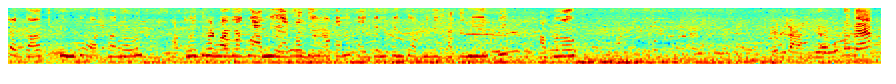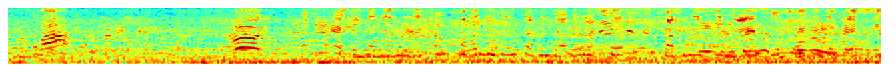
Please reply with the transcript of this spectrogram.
প্রত্যেকটা গাছ কিন্তু অসাধারণ। আপনাদের ভালো লাগবে আমি একা দেখব কেন? তার জন্য কিন্তু আপনাদের সাথে নিয়ে এসেছি। আপনারাও ডালিয়াগুলো দেখ ডালিয়াগুলো দেখছেন? সবাই কিন্তু এসছে আপনার দাদা এসছে শাশুড়ি এসছে মা এসছে এসছি।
